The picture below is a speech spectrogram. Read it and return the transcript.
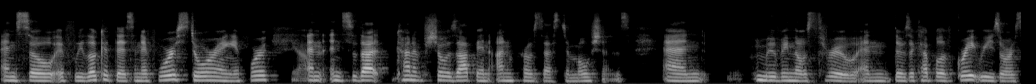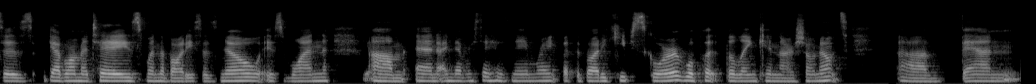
and so if we look at this and if we're storing if we're Yeah. and and so that kind of shows up in unprocessed emotions and moving those through and there's a couple of great resources gabor mate's when the body says no is one Yeah. um, and i never say his name right but the body keeps score we'll put the link in our show notes um, van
